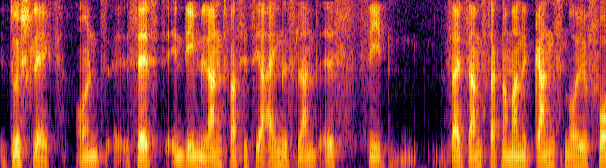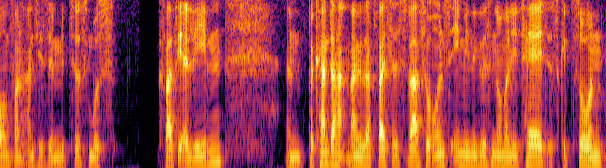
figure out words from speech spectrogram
durchschlägt. Und selbst in dem Land, was jetzt ihr eigenes Land ist, sie seit Samstag nochmal eine ganz neue Form von Antisemitismus quasi erleben. Ein Bekannter hat mal gesagt, weißt du, es war für uns irgendwie eine gewisse Normalität. Es gibt so ein,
